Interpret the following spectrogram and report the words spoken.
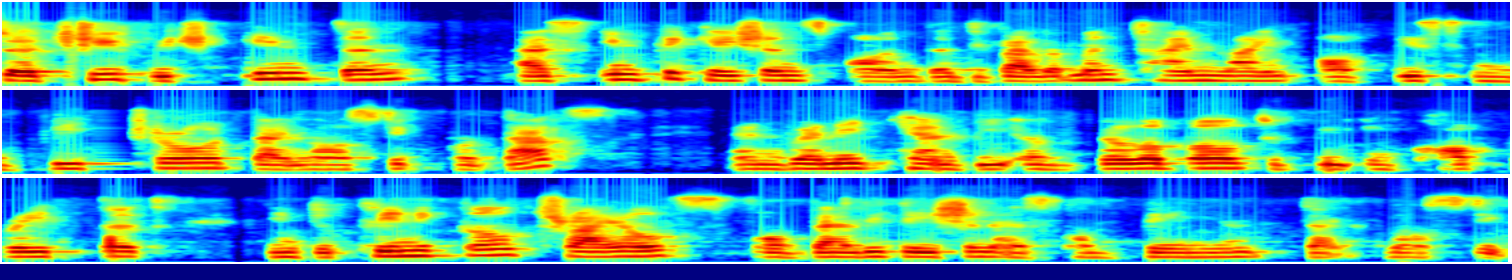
to achieve which in turn has implications on the development timeline of these in vitro diagnostic products and when it can be available to be incorporated into clinical trials for validation as companion diagnostic.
